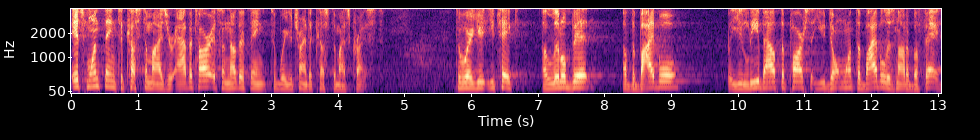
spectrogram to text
It's one thing to customize your avatar, it's another thing to where you're trying to customize Christ. To where you, you take a little bit of the Bible, but you leave out the parts that you don't want. The Bible is not a buffet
